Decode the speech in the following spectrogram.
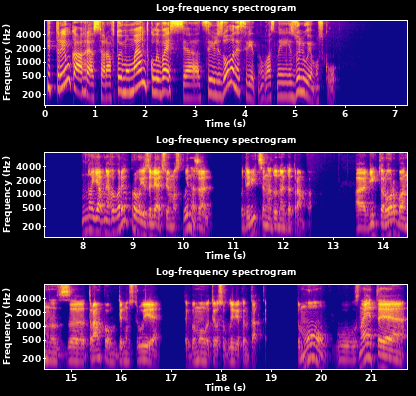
підтримка агресора в той момент, коли весь е, цивілізований світ ну власне ізолює Москву? Ну, я б не говорив про ізоляцію Москви, на жаль. Подивіться на Дональда Трампа. А Віктор Орбан з Трампом демонструє, так би мовити, особливі контакти. Тому, знаєте,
